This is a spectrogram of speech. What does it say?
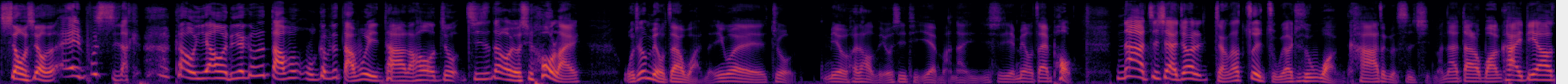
笑笑的，哎、不行啊，靠腰啊，你根本打不，我根本就打不赢他。然后就其实那个游戏后来我就没有再玩了，因为就没有很好的游戏体验嘛，那也是也没有再碰。那接下来就要讲到最主要就是网咖这个事情嘛。那当然，网咖一定要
